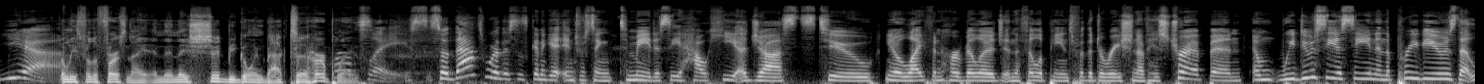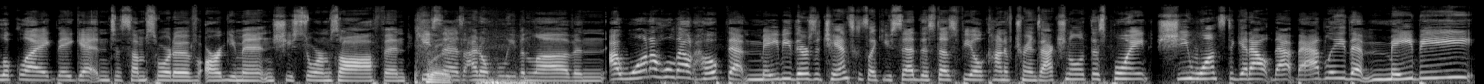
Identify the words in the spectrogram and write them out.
Yeah. at least for the first night, and then they should be going back to her her place. place. So that's where this is going to get interesting to me to see how he adjusts to, you know, life in her village in the Philippines for the duration of his trip and and we do see a scene in the previews that look like they get into some sort of argument and she storms off and he Right. says I don't believe in love and I want to hold out hope that maybe there's a chance cuz like you said this does feel kind of transactional at this point. She wants to get out that badly that maybe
